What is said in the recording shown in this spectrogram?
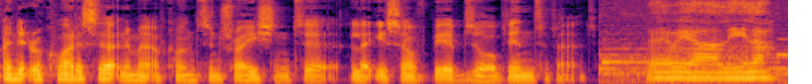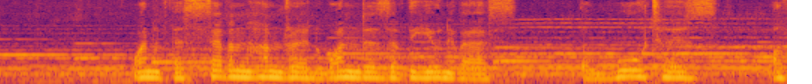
And it required a certain amount of concentration to let yourself be absorbed into that. There we are, Leela. One of the 700 wonders of the universe. The waters of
